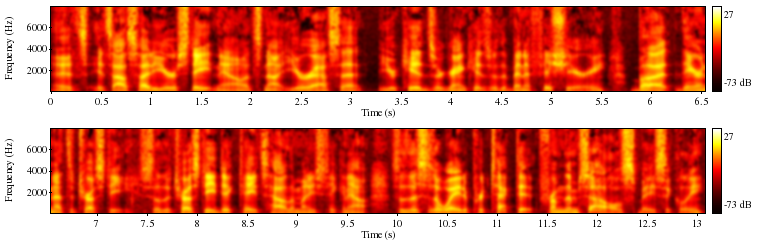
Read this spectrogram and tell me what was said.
It's it's outside of your estate now. It's not your asset. Your kids or grandkids are the beneficiary, but they are not the trustee. So the trustee dictates how the money's taken out. So this is a way to protect it from themselves, basically,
